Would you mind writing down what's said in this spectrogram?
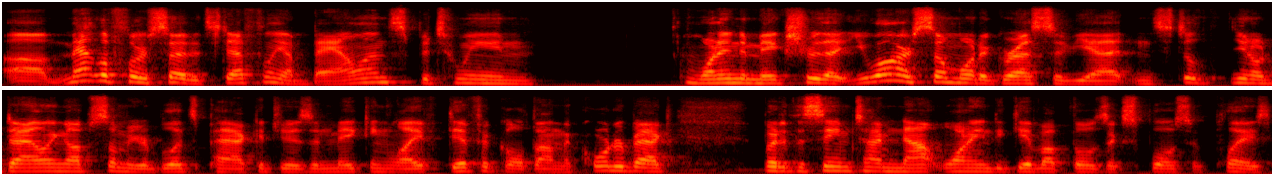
Uh, Matt LaFleur said it's definitely a balance between wanting to make sure that you are somewhat aggressive yet and still, you know, dialing up some of your blitz packages and making life difficult on the quarterback, but at the same time, not wanting to give up those explosive plays.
